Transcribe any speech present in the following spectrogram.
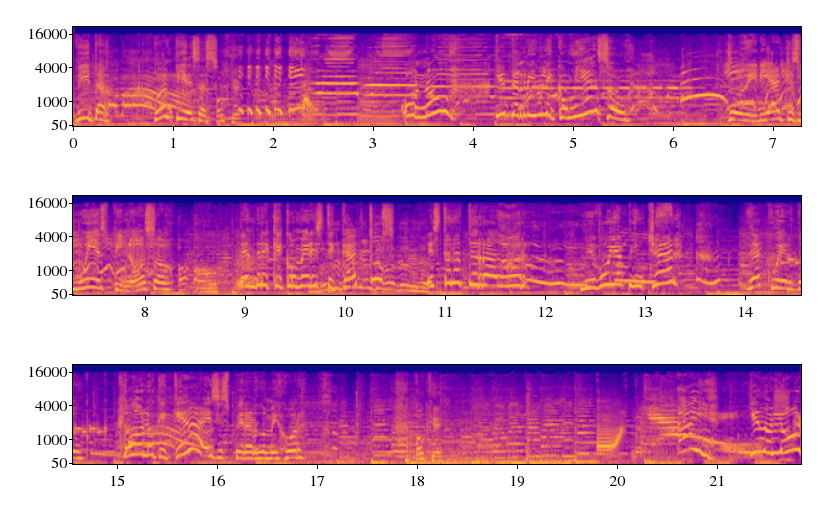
Vita, tú empiezas. ¡Oh, no! ¡Qué terrible comienzo! Yo diría que es muy espinoso. ¿Tendré que comer este cactus? Es tan aterrador. ¿Me voy a pinchar? De acuerdo. Todo lo que queda es esperar lo mejor. Ok. ¡Ay! ¡Qué dolor!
